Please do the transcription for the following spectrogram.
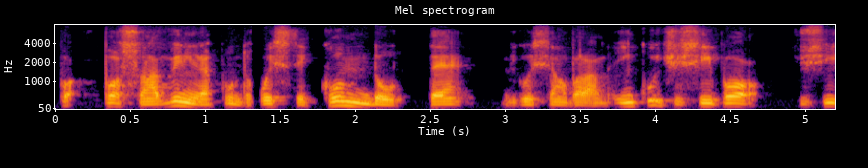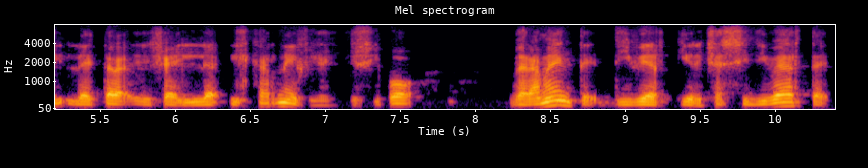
Po- possono avvenire appunto queste condotte di cui stiamo parlando, in cui ci si può, cioè il, il carnefice ci si può veramente divertire, cioè si diverte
